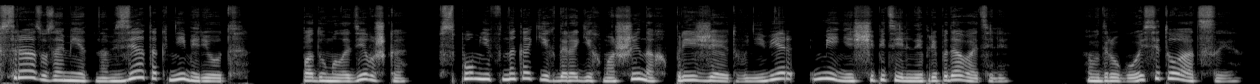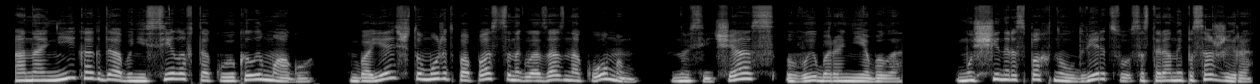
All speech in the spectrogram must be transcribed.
Сразу заметно, взяток не берет, — подумала девушка, вспомнив, на каких дорогих машинах приезжают в универ менее щепетильные преподаватели. В другой ситуации она никогда бы не села в такую колымагу, боясь, что может попасться на глаза знакомым, но сейчас выбора не было. Мужчина распахнул дверцу со стороны пассажира,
